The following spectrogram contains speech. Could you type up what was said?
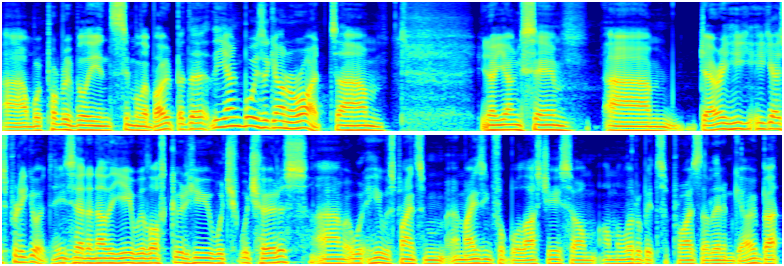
um, we're probably in similar boat. But the, the young boys are going all right. You know, young Sam um, Darry, he, he goes pretty good. He's had another year. We lost Goodhue, which which hurt us. Um, w- he was playing some amazing football last year, so I'm, I'm a little bit surprised they let him go. But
